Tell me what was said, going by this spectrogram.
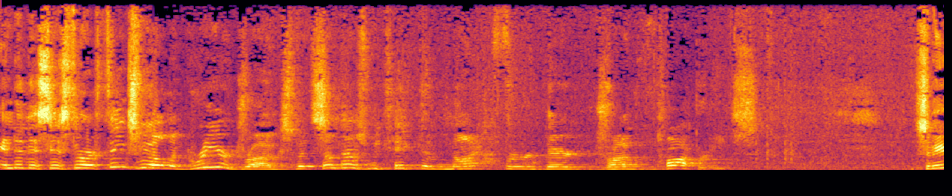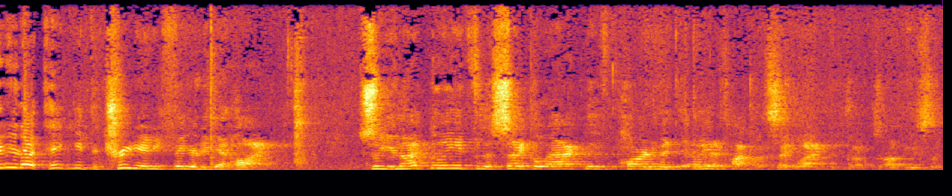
Of this is there are things we all agree are drugs, but sometimes we take them not for their drug properties. So maybe you're not taking it to treat anything or to get high. So you're not doing it for the psychoactive part of it. I'm going to talk about psychoactive drugs, obviously.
